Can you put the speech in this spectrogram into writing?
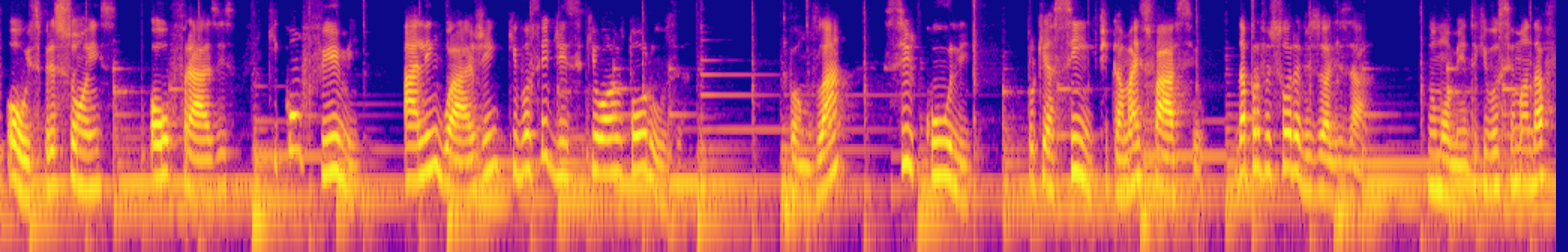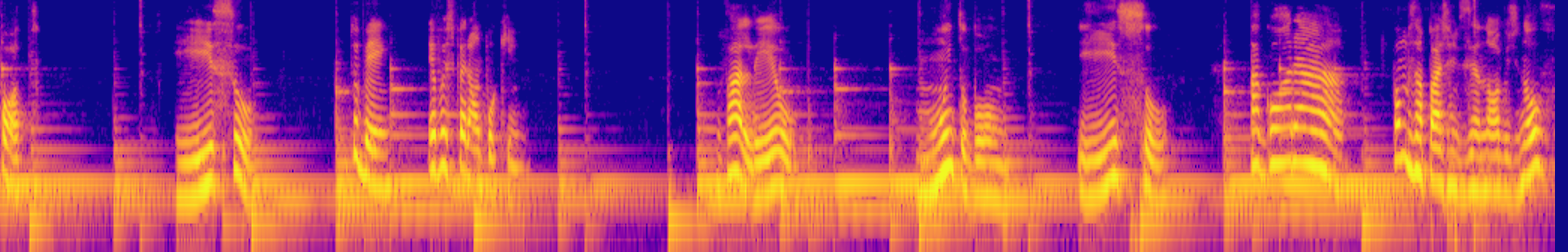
ou expressões, ou frases que confirme a linguagem que você disse que o autor usa. Vamos lá? circule, porque assim fica mais fácil da professora visualizar no momento em que você mandar a foto. Isso. Muito bem. Eu vou esperar um pouquinho. Valeu. Muito bom. Isso. Agora, vamos na página 19 de novo?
